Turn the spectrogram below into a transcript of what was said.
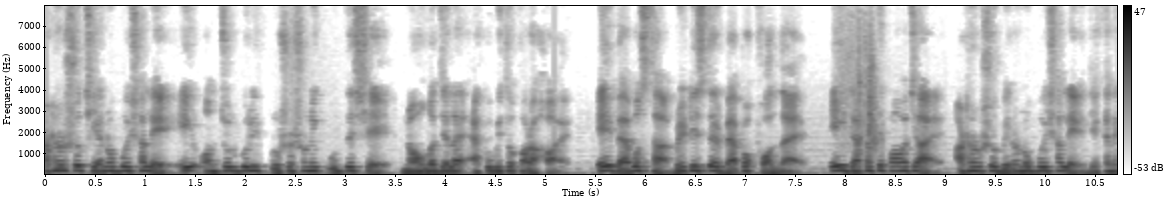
আঠারোশো ছিয়ানব্বই সালে এই অঞ্চলগুলি প্রশাসনিক উদ্দেশ্যে নওগাঁ জেলায় একীভূত করা হয়। এই ব্যবস্থা ব্রিটিশদের ব্যাপক ফল দেয়। এই ডাটাতে পাওয়া যায়, আঠারোশো বিরানব্বই সালে যেখানে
